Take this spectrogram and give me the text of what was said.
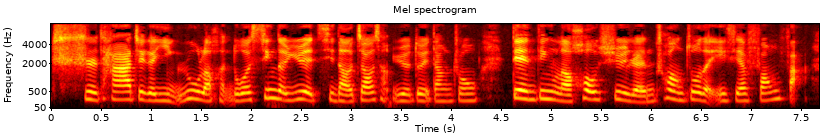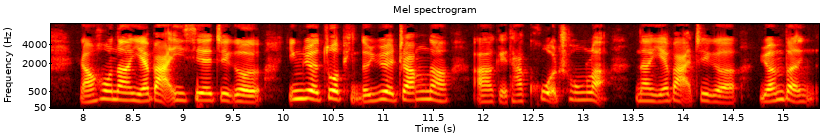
是他这个引入了很多新的乐器到交响乐队当中，奠定了后续人创作的一些方法。然后呢，也把一些这个音乐作品的乐章呢，啊，给它扩充了。那也把这个原本。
